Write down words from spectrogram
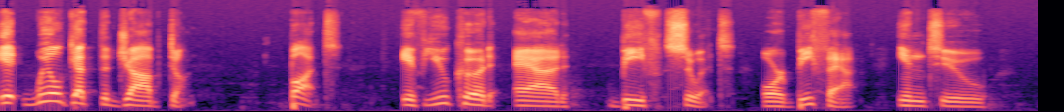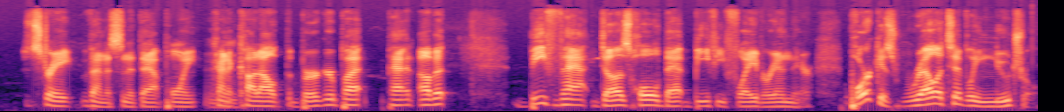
It will get the job done. But if you could add beef suet or beef fat into straight venison at that point, kind of mm-hmm. cut out the burger pat, pat of it. Beef fat does hold that beefy flavor in there. Pork is relatively neutral,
